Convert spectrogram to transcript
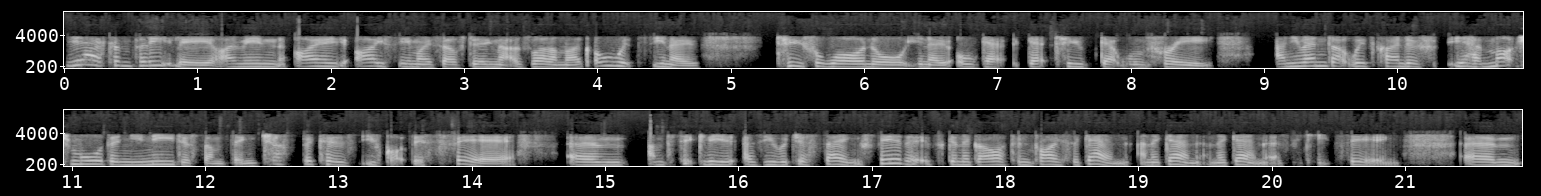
Yeah, completely. I mean, I I see myself doing that as well. I'm like, oh, it's you know, two for one, or you know, or get get two get one free, and you end up with kind of yeah, much more than you need of something just because you've got this fear, um, and particularly as you were just saying, fear that it's going to go up in price again and again and again as we keep seeing. Um,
